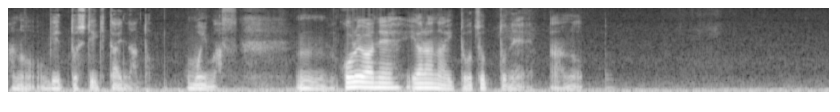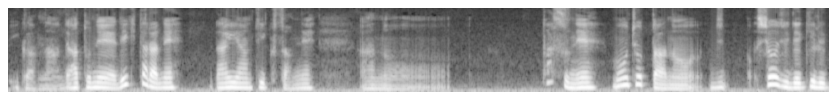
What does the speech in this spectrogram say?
あの、ゲットしていきたいなと思います。うん、これはね、やらないとちょっとね、あの、いかんな。で、あとね、できたらね、ライアンティックさんね、あのパスね、もうちょっとあの、所持できる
